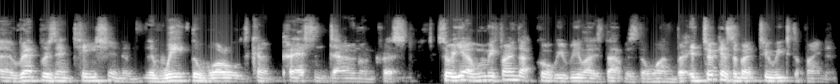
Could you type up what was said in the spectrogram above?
uh, representation of the weight the world kind of pressing down on Chris. So yeah, when we found that coat, we realized that was the one, but it took us about two weeks to find it.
